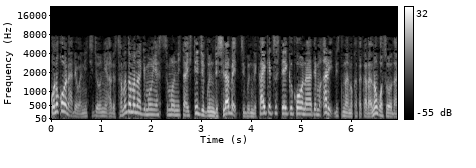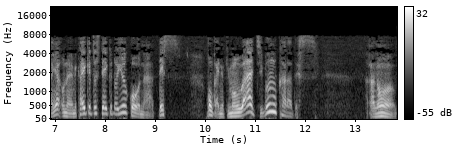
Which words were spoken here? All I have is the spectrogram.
このコーナーでは日常にある様々な疑問や質問に対して自分で調べ、自分で解決していくコーナーでもあり、リスナーの方からのご相談やお悩み解決していくというコーナーです。今回の疑問は自分からです。あの、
